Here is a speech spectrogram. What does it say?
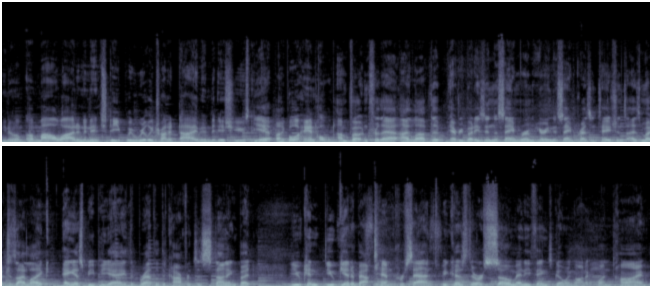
you know, a, a mile wide and an inch deep. We really try to dive into issues and Yeah, give people a handhold. I'm voting for that. I love that everybody's in the same room hearing the same presentations. As much as I like ASBPA, the breadth of the conference is stunning, but you can you get about 10% because there are so many things going on at one time.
